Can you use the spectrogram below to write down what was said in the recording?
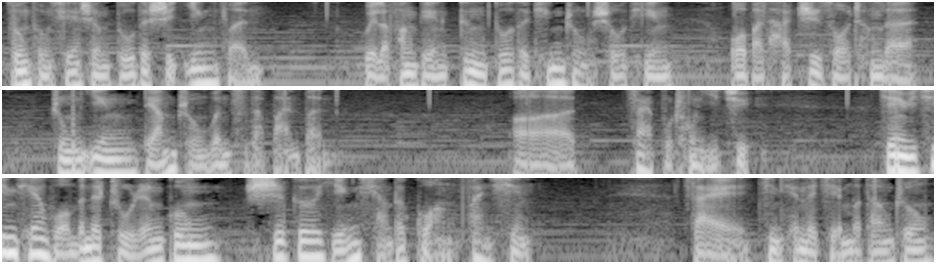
总统先生读的是英文。为了方便更多的听众收听，我把它制作成了中英两种文字的版本。呃，再补充一句，鉴于今天我们的主人公诗歌影响的广泛性，在今天的节目当中，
